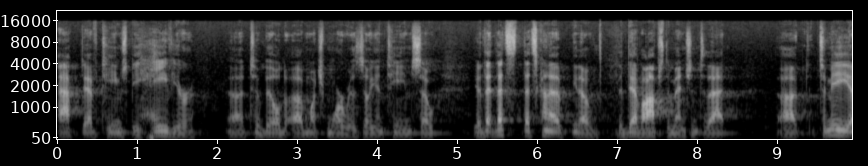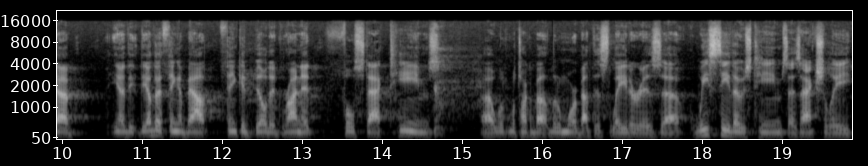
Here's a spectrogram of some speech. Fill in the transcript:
app dev teams' behavior uh, to build a much more resilient team. So yeah, that, that's, that's kind of you know, the DevOps dimension to that. Uh, to me, uh, you know, the, the other thing about think it, build it, run it, full stack teams, uh, we'll, we'll, talk about a little more about this later, is uh, we see those teams as actually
